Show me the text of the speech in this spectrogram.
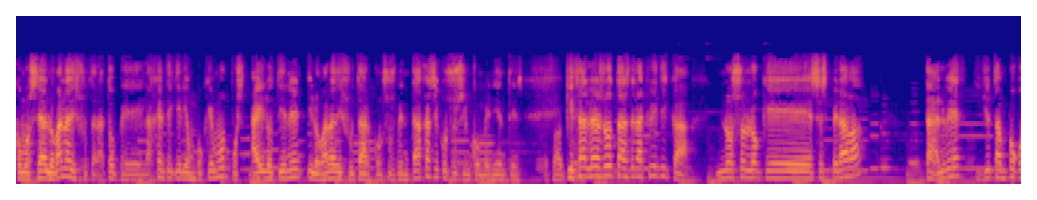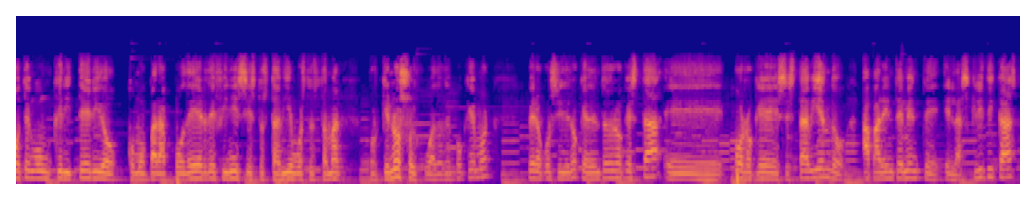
como sea, lo van a disfrutar a tope. La gente quería un Pokémon, pues ahí lo tienen y lo van a disfrutar con sus ventajas y con sus inconvenientes. Exacto. Quizás las notas de la crítica no son lo que se esperaba. Tal vez yo tampoco tengo un criterio como para poder definir si esto está bien o esto está mal, porque no soy jugador de Pokémon, pero considero que dentro de lo que está, eh, por lo que se está viendo aparentemente en las críticas,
